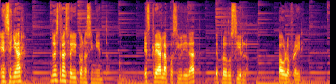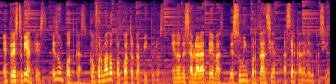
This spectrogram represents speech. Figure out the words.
Enseñar no es transferir conocimiento, es crear la posibilidad de producirlo. Paulo Freire. Entre Estudiantes es un podcast conformado por cuatro capítulos en donde se hablará temas de suma importancia acerca de la educación.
